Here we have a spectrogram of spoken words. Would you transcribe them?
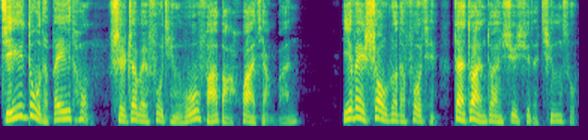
极度的悲痛使这位父亲无法把话讲完。一位瘦弱的父亲在断断续续的倾诉：“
